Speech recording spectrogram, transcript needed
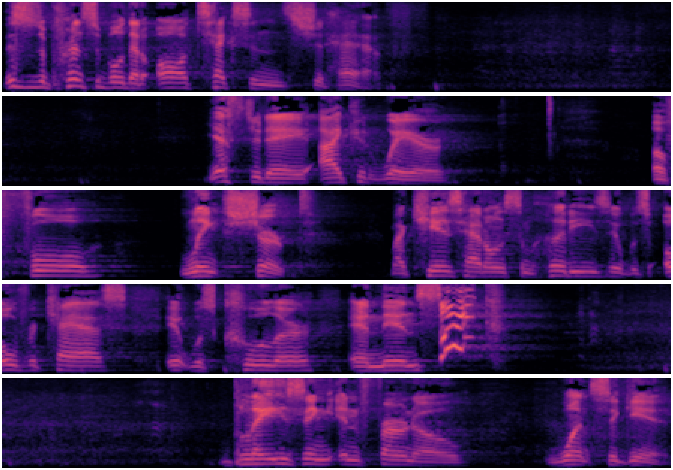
This is a principle that all Texans should have. Yesterday, I could wear a full length shirt. My kids had on some hoodies. It was overcast. It was cooler. And then, psych! Blazing inferno once again.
